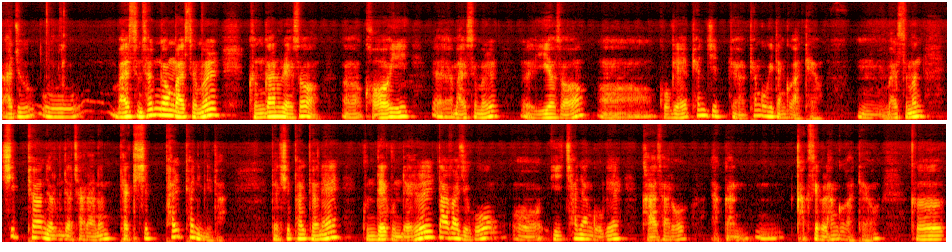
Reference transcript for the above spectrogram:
아주 말씀 성경 말씀을 근간으로 해서 어, 거의 말씀을 이어서 어, 곡의 편집 어, 편곡이 된 것 같아요. 음, 말씀은 시편 여러분들 잘 아는 118편입니다. 118편의 군데군데를 따가지고 어, 이 찬양곡의 가사로 약간 음, 각색을 한 것 같아요. 그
